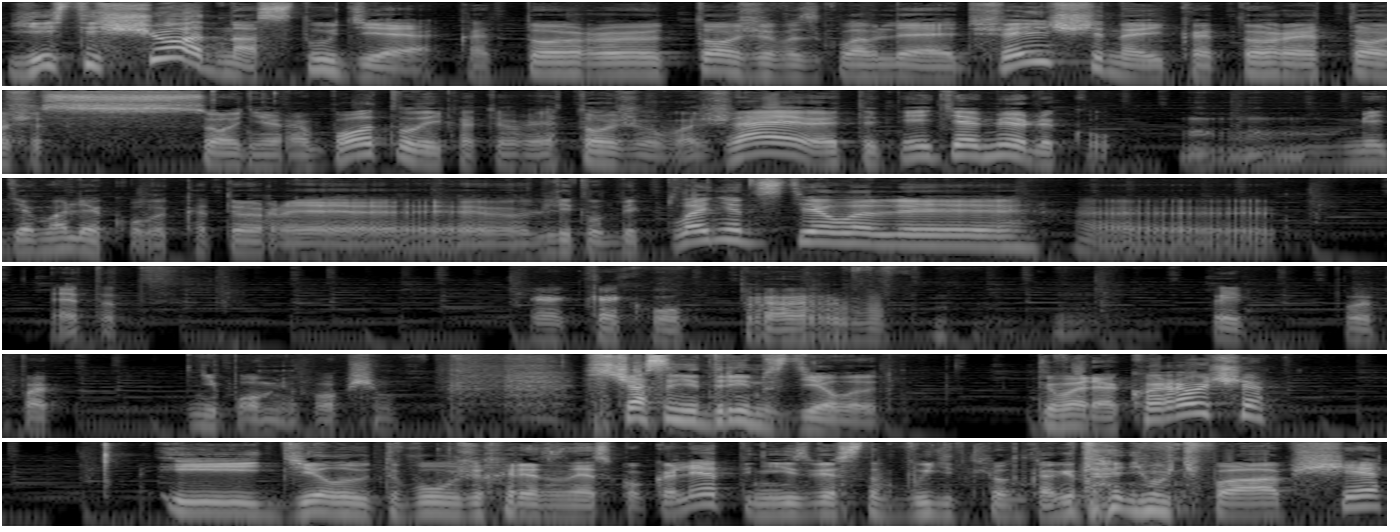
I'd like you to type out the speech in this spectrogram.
Есть еще одна студия, которую тоже возглавляет женщина, и которая тоже с Sony работала, и которую я тоже уважаю. Это Media Molecule, Media Molecule, которые э, Little Big Planet сделали, э, этот, как, как его, прорв- не помню, в общем. Сейчас они Dreams делают. Говоря короче, и делают его уже хрен знает сколько лет, и неизвестно, выйдет ли он когда-нибудь вообще.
